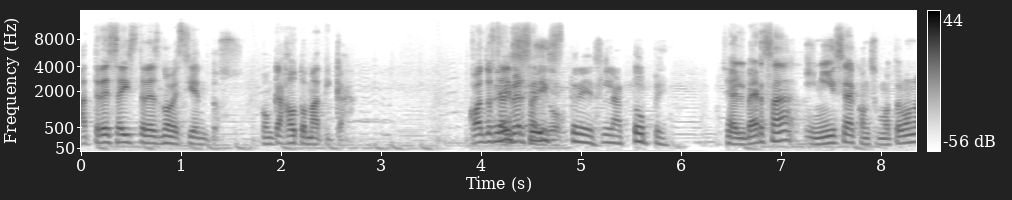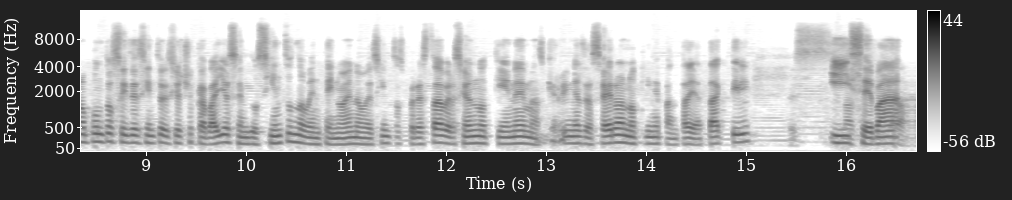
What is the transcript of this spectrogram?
a 363,900 con caja automática. ¿Cuánto está el Versa, digo? 363, la tope. El Versa inicia con su motor 1.6 de 118 caballos en 299,900, pero esta versión no tiene más que rines de acero, no tiene pantalla táctil Es y se va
